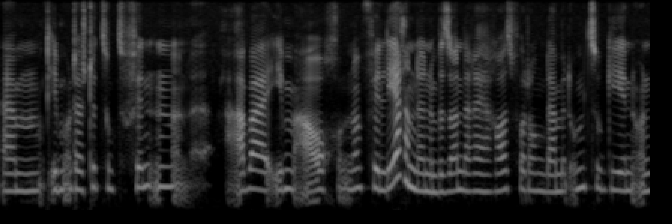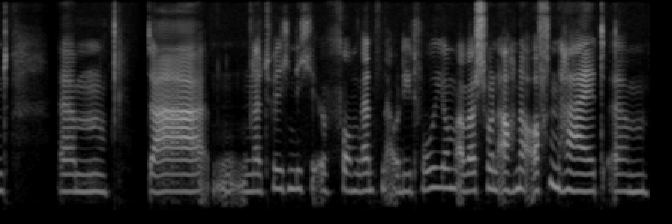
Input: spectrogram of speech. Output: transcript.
ähm, eben Unterstützung zu finden, aber eben auch ne, für Lehrende eine besondere Herausforderung, damit umzugehen und ähm, da natürlich nicht vom ganzen Auditorium, aber schon auch eine Offenheit ähm,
